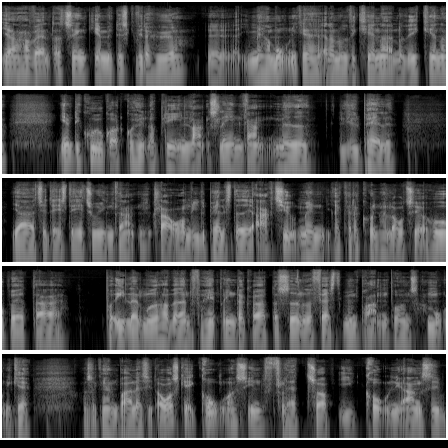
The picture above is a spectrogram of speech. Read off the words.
jeg har valgt at tænke, jamen det skal vi da høre øh, med harmonika. Er der noget, vi kender? Er der noget, vi ikke kender? Jamen det kunne jo godt gå hen og blive en lang slagengang med Lille Palle. Jeg er til dags dato ikke engang klar over, om Lille Palle stadig er aktiv, men jeg kan da kun have lov til at håbe, at der på en eller anden måde har været en forhindring, der gør, at der sidder noget fast i membranen på hans harmonika. Og så kan han bare lade sit overskæg gro og sin flat top i grå nuance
